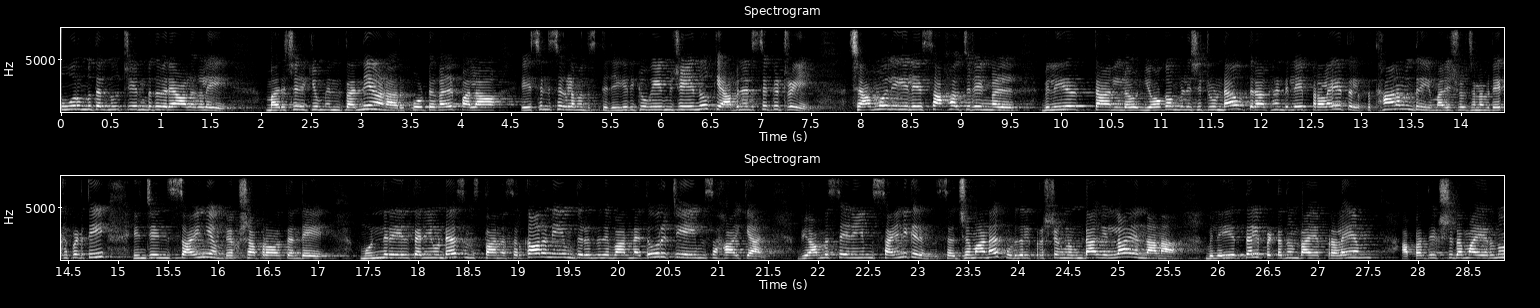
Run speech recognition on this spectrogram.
നൂറ് മുതൽ നൂറ്റി എൺപത് വരെ ആളുകളെ മരിച്ചിരിക്കും എന്ന് തന്നെയാണ് റിപ്പോർട്ടുകൾ. പല ഏജൻസികളും അത് സ്ഥിരീകരിക്കുകയും ചെയ്യുന്നു. ക്യാബിനറ്റ് സെക്രട്ടറി ചാമോലിയിലെ സാഹചര്യങ്ങൾ വിലയിരുത്താൻ യോഗം വിളിച്ചിട്ടുണ്ട്. ഉത്തരാഖണ്ഡിലെ പ്രളയത്തിൽ പ്രധാനമന്ത്രി അനുശോചനം രേഖപ്പെടുത്തി. ഇന്ത്യൻ സൈന്യം രക്ഷാപ്രവർത്തനത്തിന്റെ മുൻനിരയിൽ തന്നെയുണ്ട്. സംസ്ഥാന സർക്കാരിനെയും ദുരന്ത നിവാരണ അതോറിറ്റിയെയും സഹായിക്കാൻ വ്യോമസേനയും സൈനികരും സജ്ജമാണ്. കൂടുതൽ പ്രശ്നങ്ങൾ ഉണ്ടാകില്ല എന്നാണ് വിലയിരുത്തൽ. പെട്ടെന്നുണ്ടായ പ്രളയം അപ്രതീക്ഷിതമായിരുന്നു.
